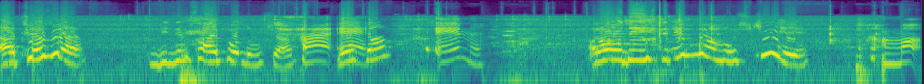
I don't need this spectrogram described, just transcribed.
Atıyoruz ya. Bizim sahip oldum şu an. Ha e, lan. e mi? Ama o değiştirilmiyormuş ki. Ma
